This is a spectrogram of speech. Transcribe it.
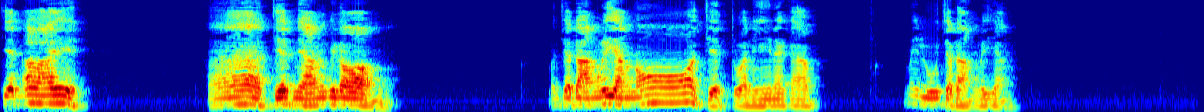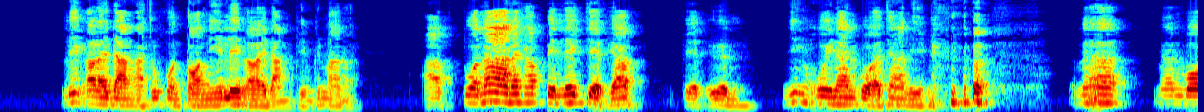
เจ็ดอะไรอ่าเจ็ดยังพี่น้อง มันจะดังหรือยังเนาะเจ็ดตัวนี้นะครับ ไม่รู้จะดังหรือยัง เลขอะไรดังอะทุกคนตอนนี้เลขอะไรดังพิมพ์ขึ้นมาหน่อยอะตัวหน้านะครับ เป็นเลขเจ็ดครับเพจอื่น ยิ่งคุยนานกว่าอาจารย์อีก นะฮะแมนบอ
